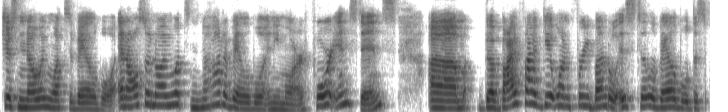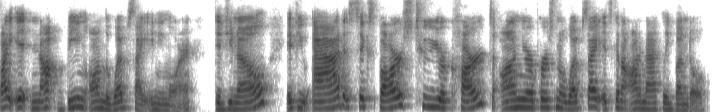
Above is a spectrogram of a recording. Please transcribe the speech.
just knowing what's available and also knowing what's not available anymore. For instance, um, the buy five, get one free bundle is still available despite it not being on the website anymore. Did you know if you add six bars to your cart on your personal website, it's going to automatically bundle?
